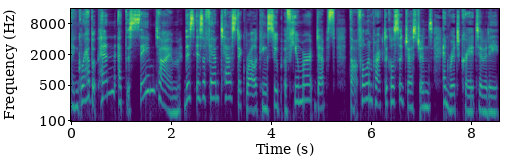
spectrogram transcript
and grab a pen at the same time. This is a fantastic rollicking soup of humor, depth, thoughtful and practical suggestions, and rich creativity.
